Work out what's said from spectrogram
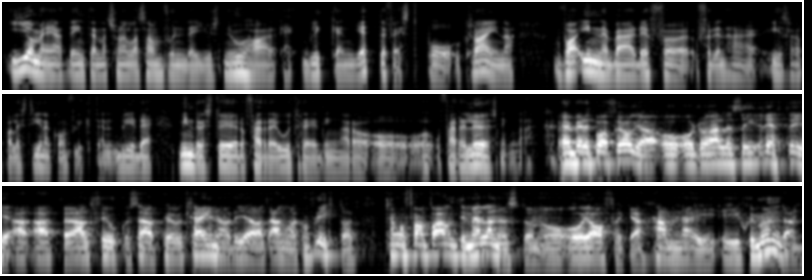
i och med att det internationella samfundet just nu har blicken jättefäst på Ukraina vad innebär det för, för den här Israel-Palestina-konflikten? Blir det mindre stöd och färre utredningar och, och, och färre lösningar? En väldigt bra fråga och, och du har alldeles rätt i att, att, allt fokus är på Ukraina och det gör att andra konflikter, kanske framförallt i Mellanöstern och, och i Afrika, hamnar i, i skymundan.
